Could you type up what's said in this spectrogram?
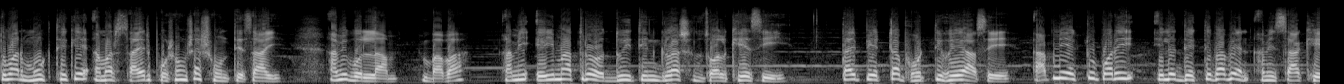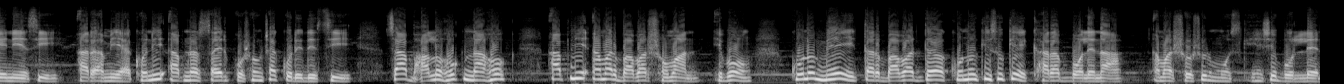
তোমার মুখ থেকে আমার চায়ের প্রশংসা শুনতে চাই। আমি বললাম, বাবা আমি এইমাত্র দুই তিন গ্লাস জল খেয়েছি, তাই পেটটা ভর্তি হয়ে আছে। আপনি একটু পরেই এলে দেখতে পাবেন আমি চা খেয়ে নিয়েছি, আর আমি এখনই আপনার চায়ের প্রশংসা করে দিচ্ছি। চা ভালো হোক না হোক, আপনি আমার বাবার সমান, এবং কোনো মেয়ে তার বাবার দেওয়া কোনো কিছুকে খারাপ বলে না। আমার শ্বশুর মুচকি হেসে বললেন,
